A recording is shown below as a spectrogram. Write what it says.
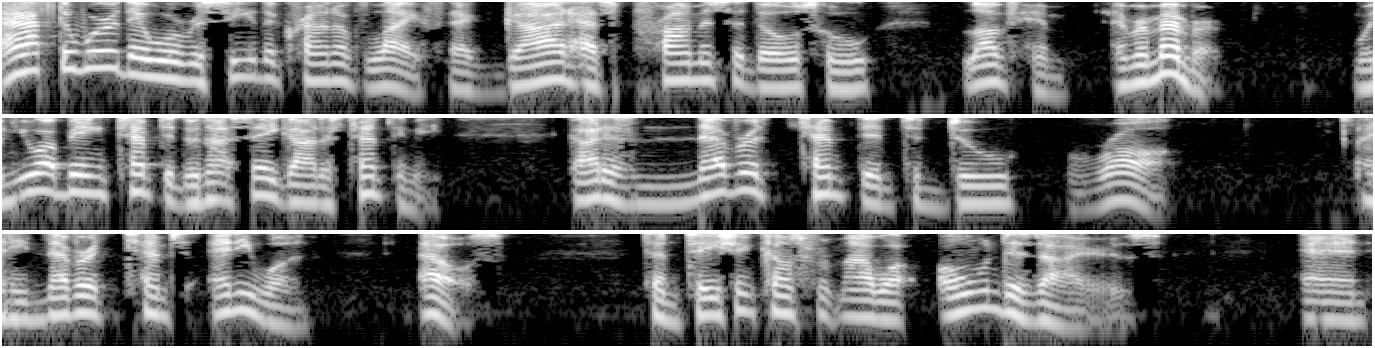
Afterward, they will receive the crown of life that God has promised to those who love Him. And remember, when you are being tempted, do not say, God is tempting me. God is never tempted to do wrong, and He never tempts anyone else. Temptation comes from our own desires, and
